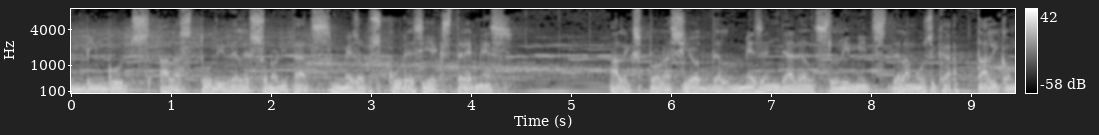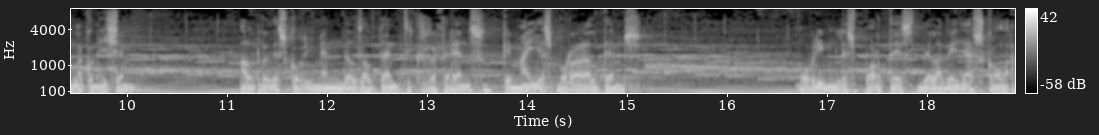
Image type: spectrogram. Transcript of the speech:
Benvinguts a l'estudi de les sonoritats més obscures i extremes, a l'exploració del més enllà dels límits de la música tal i com la coneixem, al redescobriment dels autèntics referents que mai esborrarà el temps. Obrim les portes de la vella escola.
